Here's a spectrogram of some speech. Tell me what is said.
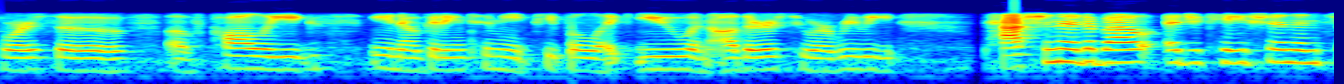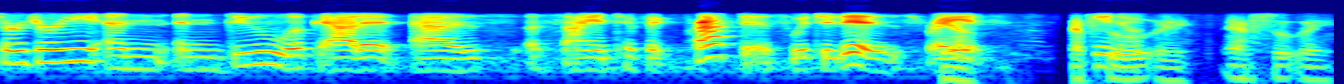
source of, of colleagues, you know, getting to meet people like you and others who are really passionate about education and surgery and, and do look at it as a scientific practice, which it is, right? Yeah. Absolutely, you know. absolutely.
